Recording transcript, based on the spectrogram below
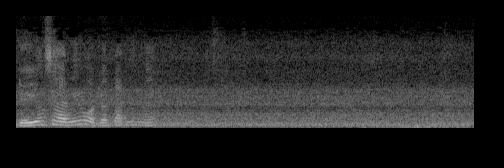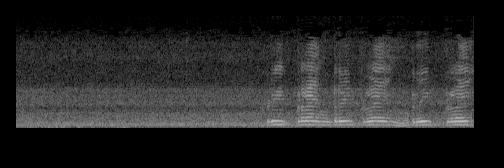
เดี๋ยวยังแชร์ไม่หมดเลยแป๊บนึงนะรีบเร่งรีบเร่งรีบเร่ง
